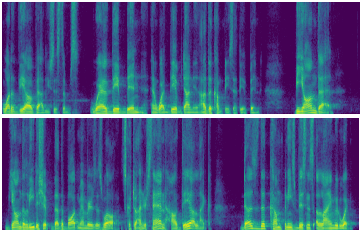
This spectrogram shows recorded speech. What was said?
What are their value systems? where they've been and what they've done in other companies that they've been. Beyond that, beyond the leadership, that the board members as well, it's good to understand how they are like. Does the company's business align with what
